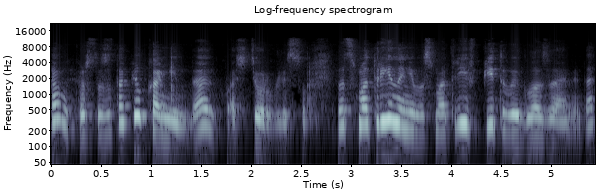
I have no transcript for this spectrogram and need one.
Да, вот просто затопил камин, да, остер в лесу. Вот смотри на него, смотри, впитывай глазами, да,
